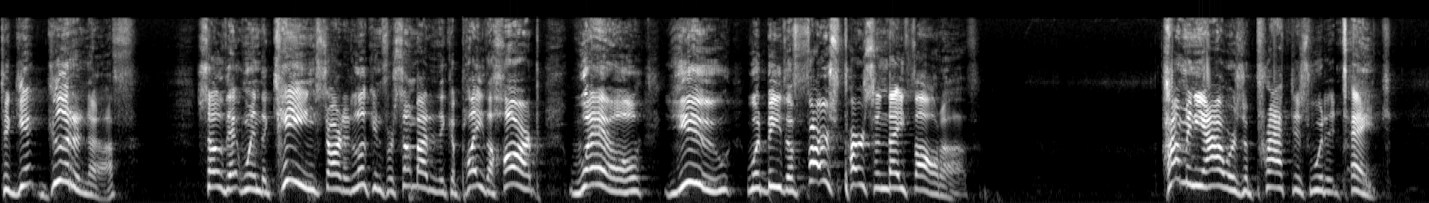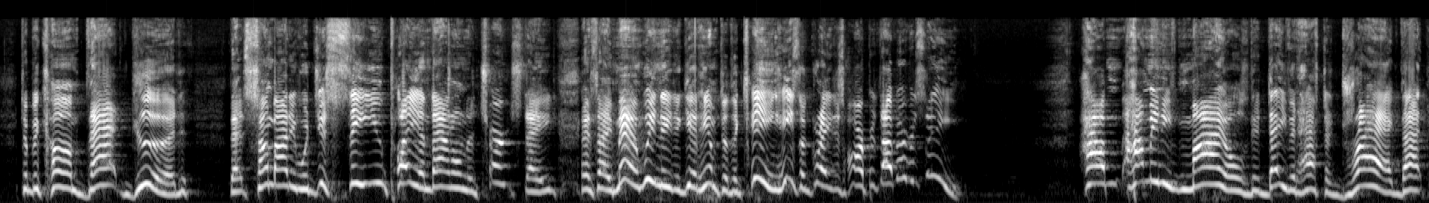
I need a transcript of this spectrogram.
to get good enough so that when the king started looking for somebody that could play the harp well, you would be the first person they thought of? How many hours of practice would it take to become that good that somebody would just see you playing down on the church stage and say, Man, we need to get him to the king. He's the greatest harpist I've ever seen. How, how many miles did David have to drag that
